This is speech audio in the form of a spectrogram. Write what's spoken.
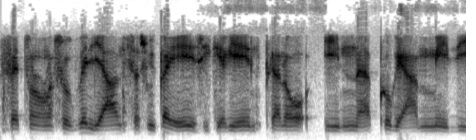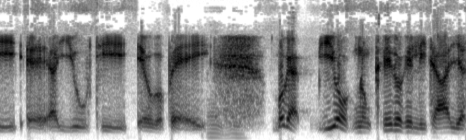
effettuano una sorveglianza sui paesi che rientrano in programmi di aiuti europei. Mm. Ora, io non credo che l'Italia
